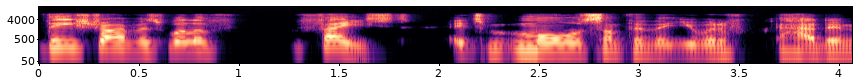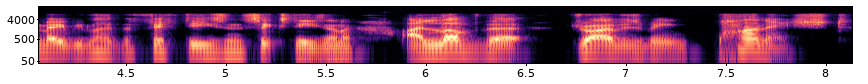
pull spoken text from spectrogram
these drivers will have faced. It's more something that you would have had in maybe like the 50s and 60s. And I love that drivers being punished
